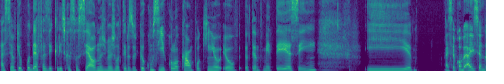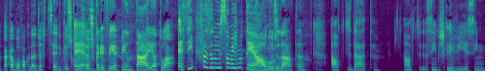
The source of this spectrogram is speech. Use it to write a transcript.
Assim, o que eu puder fazer crítica social nos meus roteiros, o que eu conseguir colocar um pouquinho, eu, eu, eu tento meter, assim. E Aí você, come- aí você acabou a faculdade de artes cênicas, começou É. a escrever, pintar e atuar. é sempre fazendo isso ao mesmo tempo. Autodidata. Autodidata. Auto, eu sempre escrevi, assim,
